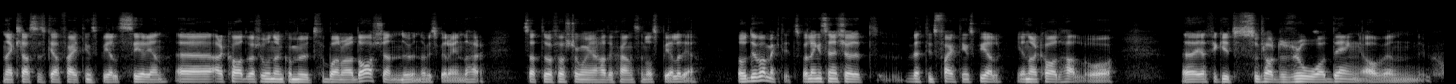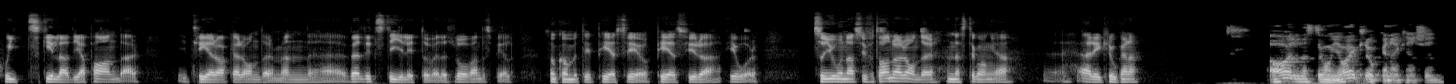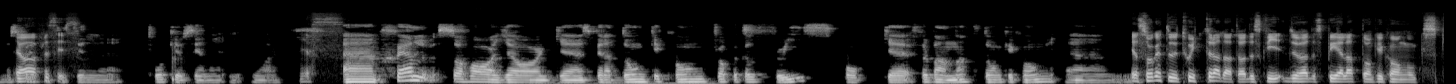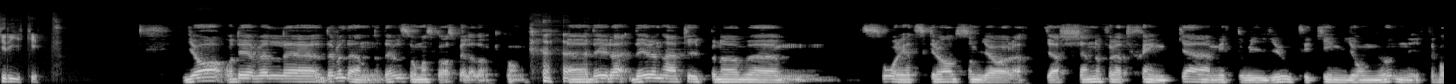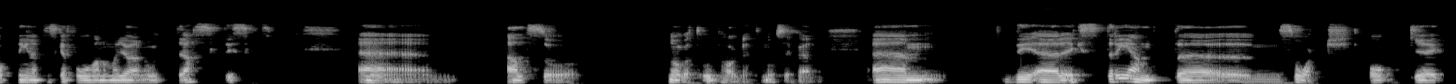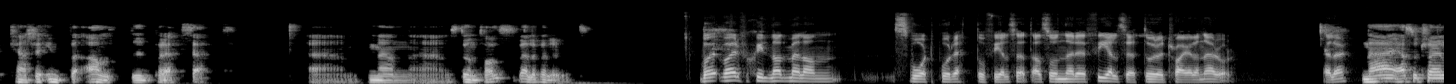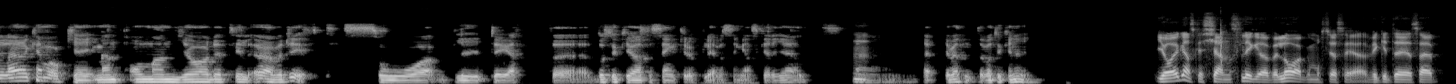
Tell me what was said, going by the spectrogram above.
den här klassiska fightingspelsserien. Eh, arkadversionen kom ut för bara några dagar sedan nu när vi spelar in det här. Så det var första gången jag hade chansen att spela det. Och det var mäktigt. Det var länge sedan jag körde ett vettigt fightingspel i en arkadhall. Och eh, jag fick ju såklart rådäng av en skitskillad japan där i tre raka ronder. Men eh, väldigt stiligt och väldigt lovande spel som kommer till PS3 och PS4 i år. Så Jonas, vi får ta några ronder nästa gång jag eh, är i krokarna. Ja, eller nästa gång jag är i krokarna kanske. ja, precis. Till, Tokyo senare i år. Yes. Uh, själv så har jag uh, spelat Donkey Kong Tropical Freeze och uh, förbannat Donkey Kong. Ehm, jag såg att du twittrade att du hade, du hade spelat Donkey Kong och skrikit. Ja, och det är, väl, eh, det, är väl den, det är väl så man ska spela Donkey Kong. det, är det är den här typen av um, svårighetsgrad som gör att jag känner för att skänka mitt Wii U till Kim Jong-Un i förhoppningen att det ska få honom att göra något drastiskt. Eh, alltså något obehagligt mot sig själv. Eh, det är extremt eh, svårt och eh, kanske inte alltid på rätt sätt. Ehm, men eh, stundtals väldigt, väldigt roligt. Vad, vad är det för skillnad mellan svårt på rätt och fel sätt? Alltså när det är fel sätt, då är det trial and error? Eller? Nej, alltså trial and error kan vara okej, okay, men om man gör det till överdrift så blir det, eh, då tycker jag att det sänker upplevelsen ganska rejält. Mm. Eh, jag vet inte, vad tycker ni? Jag är ganska känslig överlag måste jag säga, vilket är så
